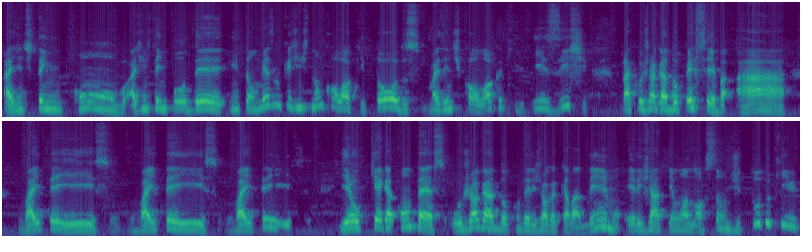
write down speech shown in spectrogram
a gente tem combo, a gente tem poder. Então, mesmo que a gente não coloque todos, mas a gente coloca que existe para que o jogador perceba: ah, vai ter isso, vai ter isso, vai ter isso. E o que, que acontece? O jogador, quando ele joga aquela demo, ele já tem uma noção de tudo que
